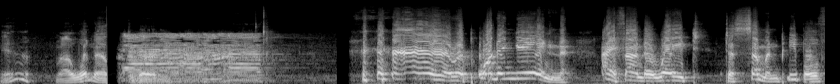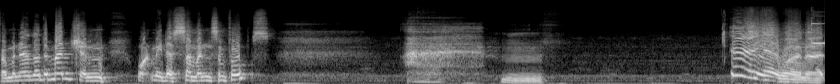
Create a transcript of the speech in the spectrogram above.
Yeah, I wouldn't have the garden. Reporting in. I found a way t- to summon people from another dimension. Want me to summon some folks? hmm. Yeah, yeah, why not?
